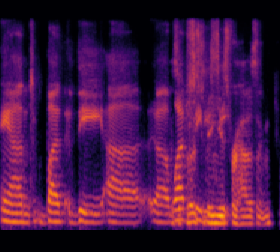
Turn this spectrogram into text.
and, but the, uh, uh, Watch opposed to being used for housing.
